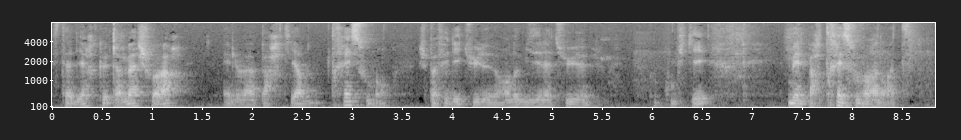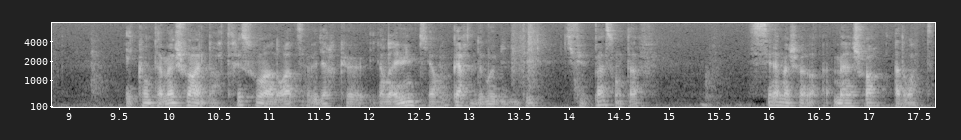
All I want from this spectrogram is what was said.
C'est-à-dire que ta mâchoire, elle va partir très souvent. Je n'ai pas fait d'études randomisées là-dessus, euh, compliqué, mais elle part très souvent à droite. Et quand ta mâchoire, elle part très souvent à droite, ça veut dire qu'il y en a une qui est en perte de mobilité, qui fait pas son taf. C'est la mâchoire, mâchoire à droite.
